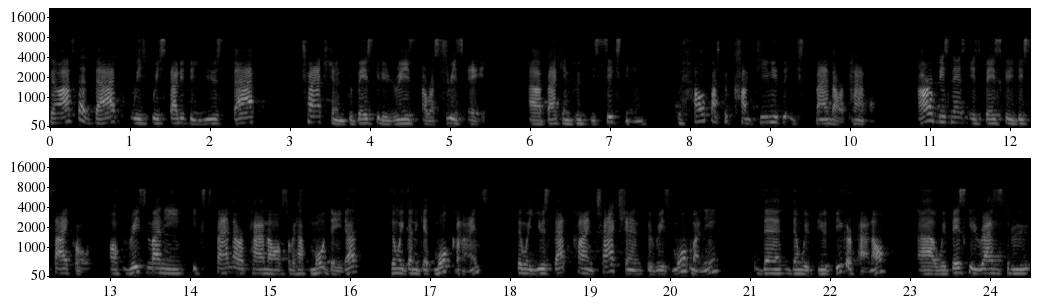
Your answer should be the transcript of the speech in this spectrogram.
Then after that, we, we started to use that traction to basically raise our Series A uh, back in 2016. to help us to continue to expand our panel. Our business is basically this cycle of raise money, expand our panel so we have more data, then we're going to get more clients, then we use that client traction to raise more money, then, then we build bigger panel. Uh, we basically ran through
